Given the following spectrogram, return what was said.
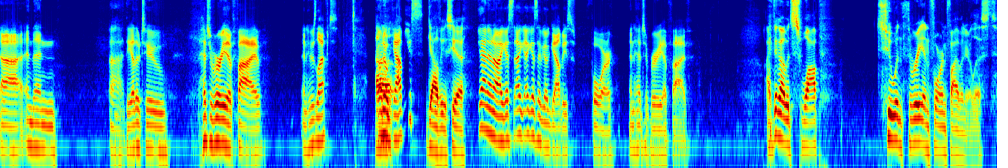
uh, and then uh, the other two, Hechavarria five, and who's left? Oh no, Uh, Galvis. Galvis, yeah. Yeah, no, no. I guess I, I guess I'd go Galvis four and Hechavarria five. I think I would swap two and three and four and five on your list.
